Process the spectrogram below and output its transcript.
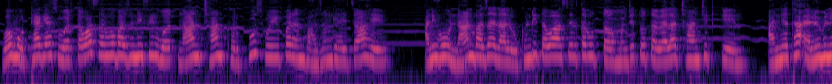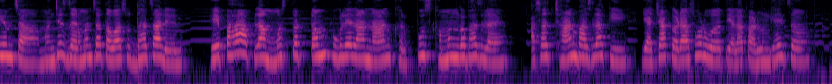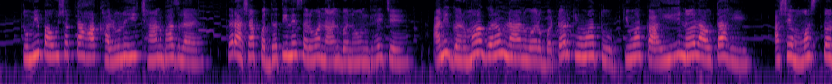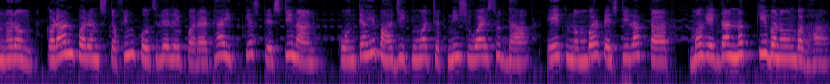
व मोठ्या गॅसवर तवा सर्व बाजूने फिरवत नान छान खरपूस होईपर्यंत भाजून घ्यायचा आहे. आणि हो नान भाजायला लोखंडी तवा असेल तर उत्तम म्हणजे तो तव्याला छान चिटकेल. अन्यथा ॲल्युमिनियमचा म्हणजेच जर्मनचा तवासुद्धा चालेल. हे पहा आपला मस्त टम फुगलेला नान खरपूस खमंग भाजलाय. असा छान भाजला की याच्या कडा सोडवत याला काढून घ्यायचं. तुम्ही पाहू शकता हा खालूनही छान भाजलाय. तर अशा पद्धतीने सर्व नान बनवून घ्यायचे. आणि गरमागरम नानवर बटर किंवा तूप किंवा काहीही न लावताही असे मस्त नरम कडांपर्यंत स्टफिंग पोचलेले पराठा इतकेच टेस्टी नान. कोणत्याही भाजी किंवा चटणीशिवाय सुद्धा एक नंबर टेस्टी लागतात. मग एकदा नक्की बनवून बघा.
